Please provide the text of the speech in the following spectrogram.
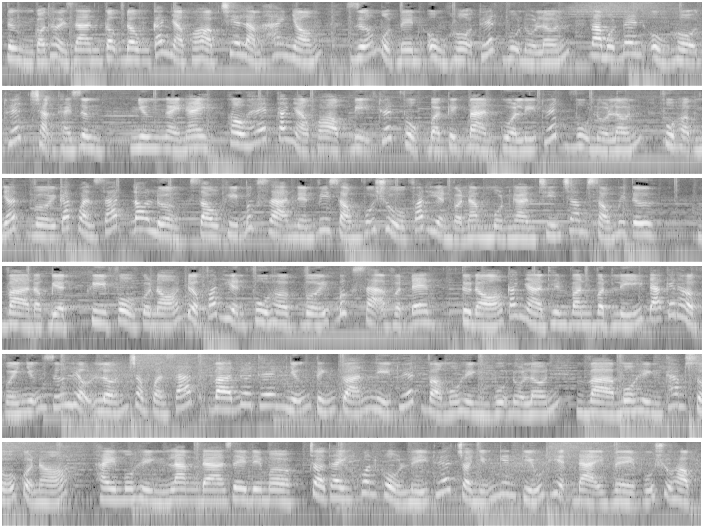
Từng có thời gian cộng đồng các nhà khoa học chia làm hai nhóm giữa một bên ủng hộ thuyết vụ nổ lớn và một bên ủng hộ thuyết trạng thái rừng. Nhưng ngày nay, hầu hết các nhà khoa học bị thuyết phục bởi kịch bản của lý thuyết vụ nổ lớn phù hợp nhất với các quan sát đo lường sau khi bức xạ nến vi sóng vũ trụ phát hiện vào năm 1964 và đặc biệt khi phổ của nó được phát hiện phù hợp với bức xạ vật đen. Từ đó, các nhà thiên văn vật lý đã kết hợp với những dữ liệu lớn trong quan sát và đưa thêm những tính toán lý thuyết vào mô hình vụ nổ lớn và mô hình tham số của nó hay mô hình lambda GDM trở thành khuôn khổ lý thuyết cho những nghiên cứu hiện đại về vũ trụ học.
